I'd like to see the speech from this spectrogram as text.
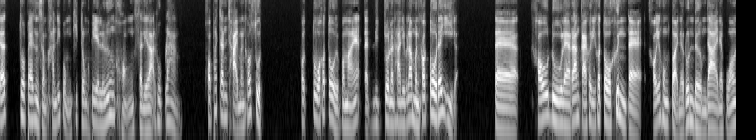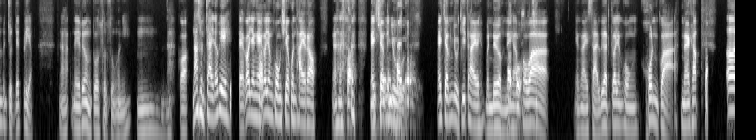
แล้วตัวแปรถึงสำคัญที่ผมคิดตรงกับพี่เอเรื่องของสรีระรูปร่างพอพระจันทร์ฉายมันเขาสุดเขาตัวเขาโตอยู่ประมาณนี้แต่โจนาธานดีเวล่าเหมือนเขาโตได้อีกอะแต่ เขาดูแลร่างกายเขาดีเขาโตขึ้น แต่เขายังคงต่อยในรุ่นเดิมได้เนี่ยผมว่ามันเป็นจุดได้เปรียบนะฮะในเรื่องของตัวส่วนสูงคนนี้ อืมนะก็น่าสนใจนะพี่ แต่ก็ยังไงก็ยังคงเชียร์คนไทยเรานะฮะครับให้แชมป์ยังอยู่ให้แชมป์อยู่ที่ไทยเหมือนเดิมนะครับครับผมเพราะว่ายังไงสายเลือดก็ยังคงข้นกว่านะครับ เอ่อ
